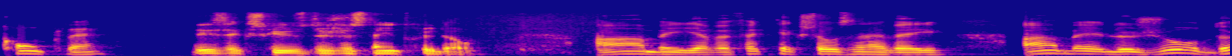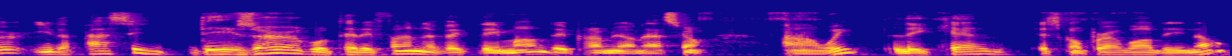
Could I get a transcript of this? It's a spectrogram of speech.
complet des excuses de Justin Trudeau. Ah, ben, il avait fait quelque chose la veille. Ah, ben, le jour 2, il a passé des heures au téléphone avec des membres des Premières Nations. Ah oui? Lesquels? Est-ce qu'on peut avoir des noms?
